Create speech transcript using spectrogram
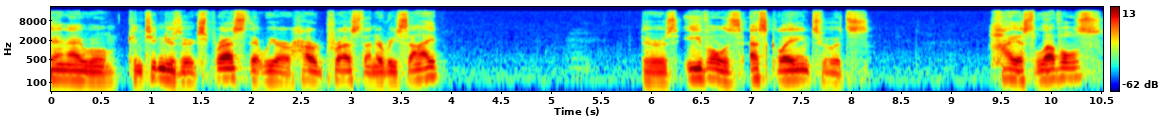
Again, I will continue to express that we are hard pressed on every side. There is evil is escalating to its highest levels.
